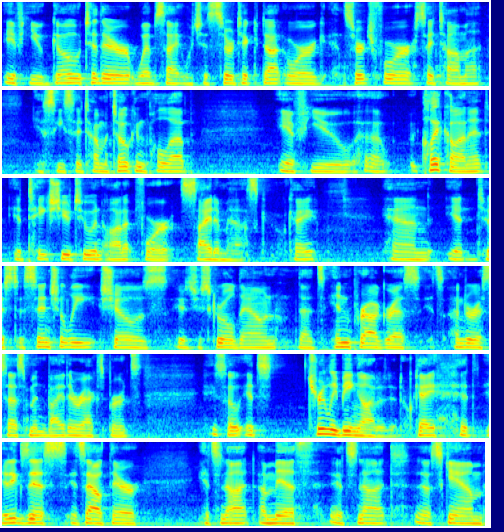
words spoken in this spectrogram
if you go to their website, which is CertiK.org, and search for Saitama, you see Saitama token pull up if you uh, click on it, it takes you to an audit for Saitamask, okay? And it just essentially shows, as you scroll down, that's in progress. It's under assessment by their experts. Okay, so it's truly being audited, okay? It, it exists, it's out there. It's not a myth, it's not a scam,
